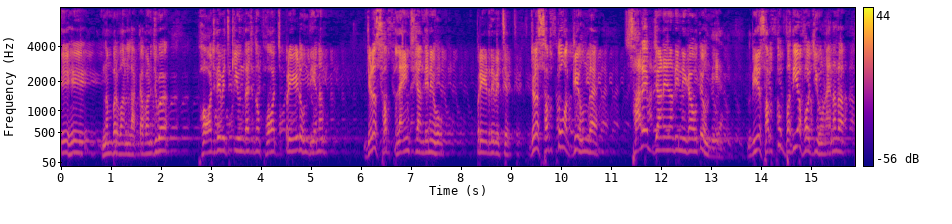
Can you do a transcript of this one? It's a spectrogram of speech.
ਇਹ ਨੰਬਰ 1 ਇਲਾਕਾ ਬਣ ਜੂਗਾ। ਫੌਜ ਦੇ ਵਿੱਚ ਕੀ ਹੁੰਦਾ, ਜਦੋਂ ਫੌਜ ਪਰੇਡ ਹੁੰਦੀ ਹੈ ਨਾ, ਜਿਹੜਾ ਸਭ ਲਾਈਨ 'ਚ ਜਾਂਦੇ ਨੇ ਉਹ ਪਰੇਡ ਦੇ ਵਿੱਚ, ਜਿਹੜਾ ਸਭ ਤੋਂ ਅੱਗੇ ਹੁੰਦਾ ਸਾਰੇ ਜਾਣਿਆਂ ਦੀ ਨਿਗਾਹ ਉਹ ਤੇ ਹੁੰਦੀ ਹੈ। ਵੀ ਇਹ ਸਭ ਤੋਂ ਵਧੀਆ ਫੌਜੀ ਹੋਣਾ ਇਹਨਾਂ ਦਾ।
